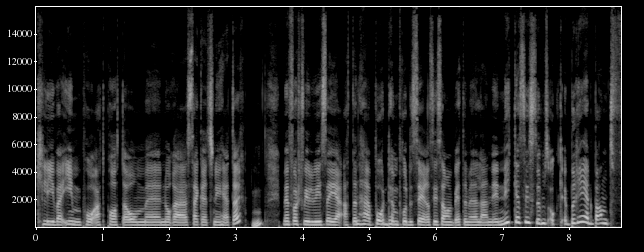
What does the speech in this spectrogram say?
kliva in på att prata om eh, några säkerhetsnyheter. Mm. Men först vill vi säga att den här podden produceras i samarbete mellan Nika Systems och Bredband2.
